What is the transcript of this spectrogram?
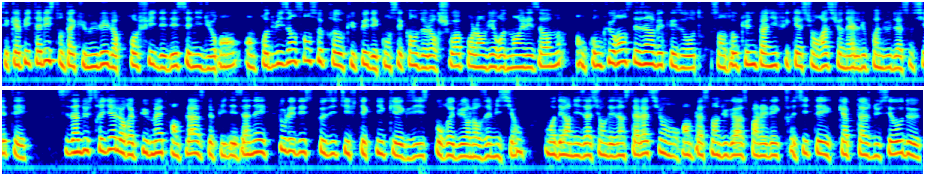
Ces capitalistes ont accumulé leurs profits des décennies durant en produisant sans se préoccuper des conséquences de leurs choix pour l'environnement et les hommes, en concurrence les uns avec les autres, sans aucune planification rationnelle du point de vue de la société. Ces industriels auraient pu mettre en place depuis des années tous les dispositifs techniques qui existent pour réduire leurs émissions. Modernisation des installations, remplacement du gaz par l'électricité, captage du CO2,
